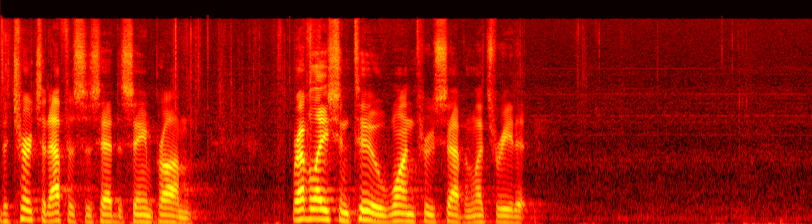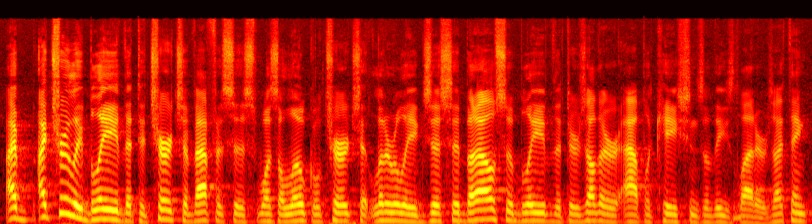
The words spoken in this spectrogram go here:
The church at Ephesus had the same problem. Revelation 2 1 through 7. Let's read it. I, I truly believe that the church of Ephesus was a local church that literally existed, but I also believe that there's other applications of these letters. I think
